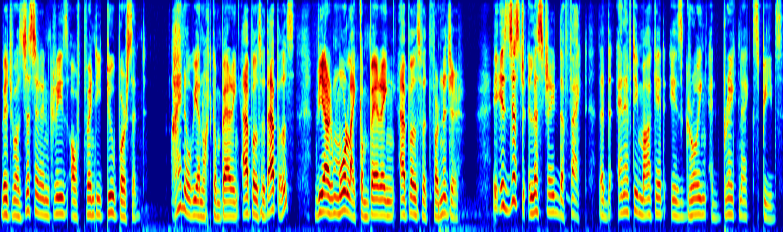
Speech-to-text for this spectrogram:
which was just an increase of 22%. I know we are not comparing apples with apples, we are more like comparing apples with furniture. It is just to illustrate the fact that the NFT market is growing at breakneck speeds.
